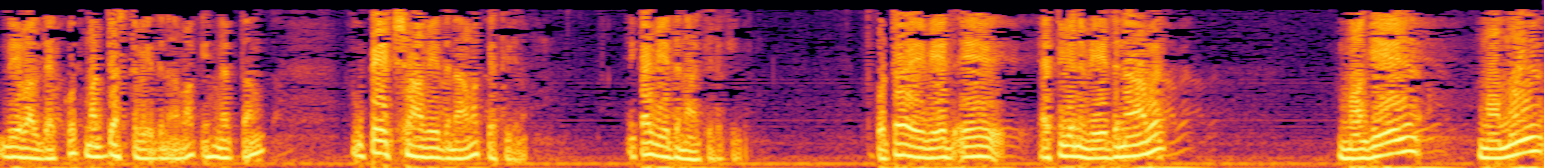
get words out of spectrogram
දේවල් දැක්කොත් මධ්‍යස්ථ වේදනාවක් එහෙම නැත්නම් උපේක්ෂා වේදනාවක් ඇති වෙනවා. ඒකයි වේදනාව කියලා කියන්නේ. එතකොට ඒ වේද ඒ ඇති වෙන වේදනාව මගේය මමය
